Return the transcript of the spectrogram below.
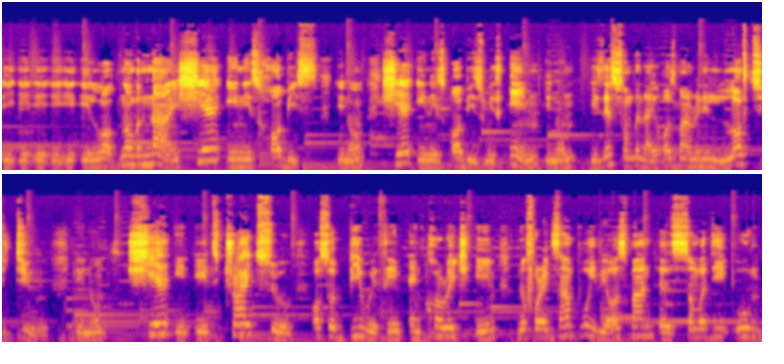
a, a, a, a lot. Number nine, share in his hobbies, you know, share in his hobbies with him, you know. Is there something that your husband really loves to do, you know, share in it. Try to also be with him, encourage him. You know, for example, if your husband is somebody who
